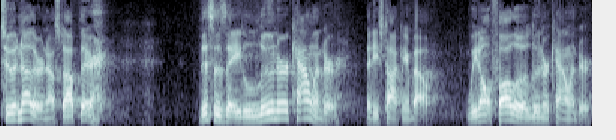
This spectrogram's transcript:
to another. Now stop there. This is a lunar calendar that he's talking about. We don't follow a lunar calendar.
